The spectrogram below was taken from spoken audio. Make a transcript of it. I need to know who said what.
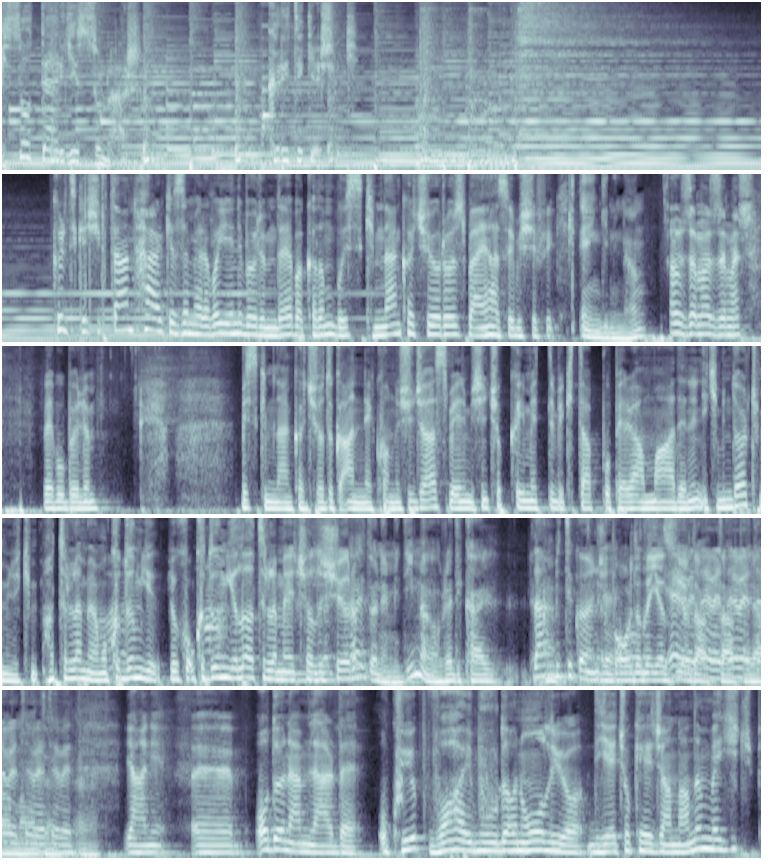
Speaker 1: Episod Dergi sunar. Kritik Eşik.
Speaker 2: Kritik Eşik'ten herkese merhaba. Yeni bölümde bakalım biz kimden kaçıyoruz? Ben Yasemin Şefik
Speaker 3: Engin İnan.
Speaker 4: Özlem Özdemir.
Speaker 2: ve bu bölüm biz kimden kaçıyorduk anne konuşacağız. Benim için çok kıymetli bir kitap bu Perihan Maden'in 2004 mü Kim- hatırlamıyorum. Okuduğum yıl yok okuduğum yılı hatırlamaya çalışıyorum.
Speaker 3: Radikal dönemi değil mi o? Radikal.
Speaker 2: Dan bir tık önce.
Speaker 3: Orada da yazıyordu
Speaker 2: evet,
Speaker 3: hatta.
Speaker 2: Evet, evet, evet, evet, evet. Yani e, o dönemlerde okuyup vay burada ne oluyor diye çok heyecanlandım ve hiç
